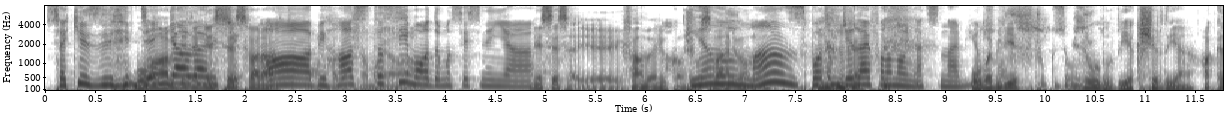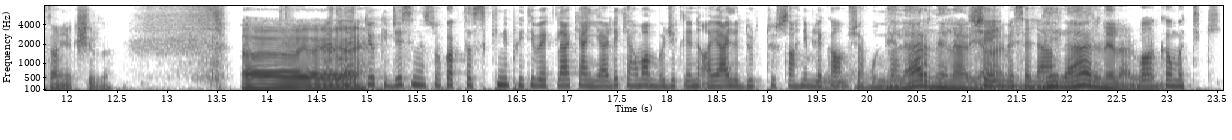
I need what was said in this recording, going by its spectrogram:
8 Bu cengaver ne ses var artık Abi hastasıyım o adamın sesinin ya. Ne ses ay, falan böyle bir konuşması var ya. İnanılmaz. Bu adamı Jedi falan oynatsınlar biliyor? Olabilir. Çok güzel olur. Güzel olurdu. Yakışırdı ya. Hakikaten yakışırdı. Ay ay Red ay. Diyor ki Jesse'nin sokakta Skinny Pete'i beklerken yerdeki hamam böceklerini ayağıyla dürttüğü sahne bile kalmış Oo, aklımda. neler neler yani. Şey mesela, Neler neler var. Bankamatik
